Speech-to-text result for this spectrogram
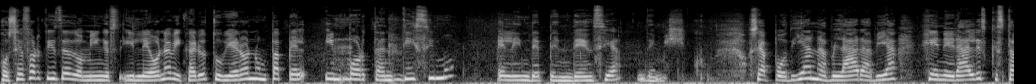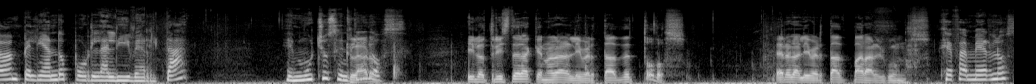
Josefa Ortiz de Domínguez y Leona Vicario tuvieron un papel importantísimo en la independencia de México. O sea, podían hablar, había generales que estaban peleando por la libertad en muchos Claro. sentidos. Y lo triste era que no era la libertad de todos. Era la libertad para algunos. Jefa Merlos.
